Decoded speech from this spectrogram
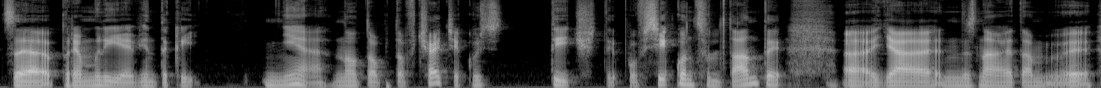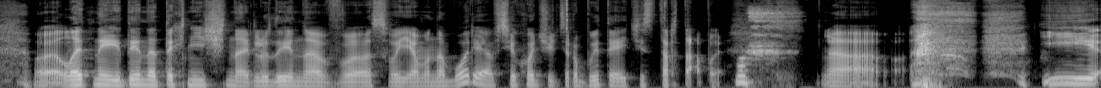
Це прям мрія. Він такий. Ні, ну тобто, вчать якусь тич. Типу, всі консультанти, е, я не знаю, там е, ледь не єдина технічна людина в своєму наборі, а всі хочуть робити it стартапи. Е, і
